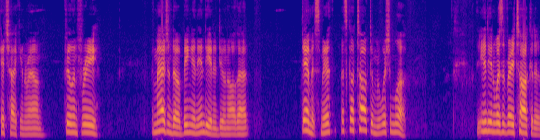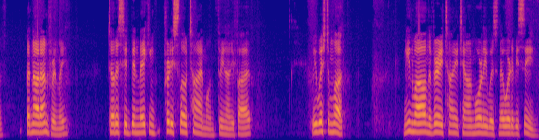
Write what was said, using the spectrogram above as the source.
hitchhiking around, feeling free. Imagine, though, being an Indian and doing all that. Damn it, Smith, let's go talk to him and wish him luck. The Indian wasn't very talkative, but not unfriendly. Told us he'd been making pretty slow time on 395. We wished him luck. Meanwhile, in the very tiny town, Morley was nowhere to be seen.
